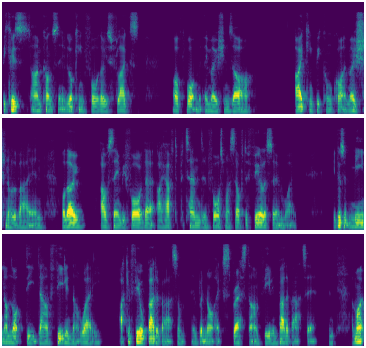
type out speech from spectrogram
because I'm constantly looking for those flags of what emotions are. I can become quite emotional about it, and although I was saying before that I have to pretend and force myself to feel a certain way. It doesn't mean I'm not deep down feeling that way. I can feel bad about something, but not express that I'm feeling bad about it. And I might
